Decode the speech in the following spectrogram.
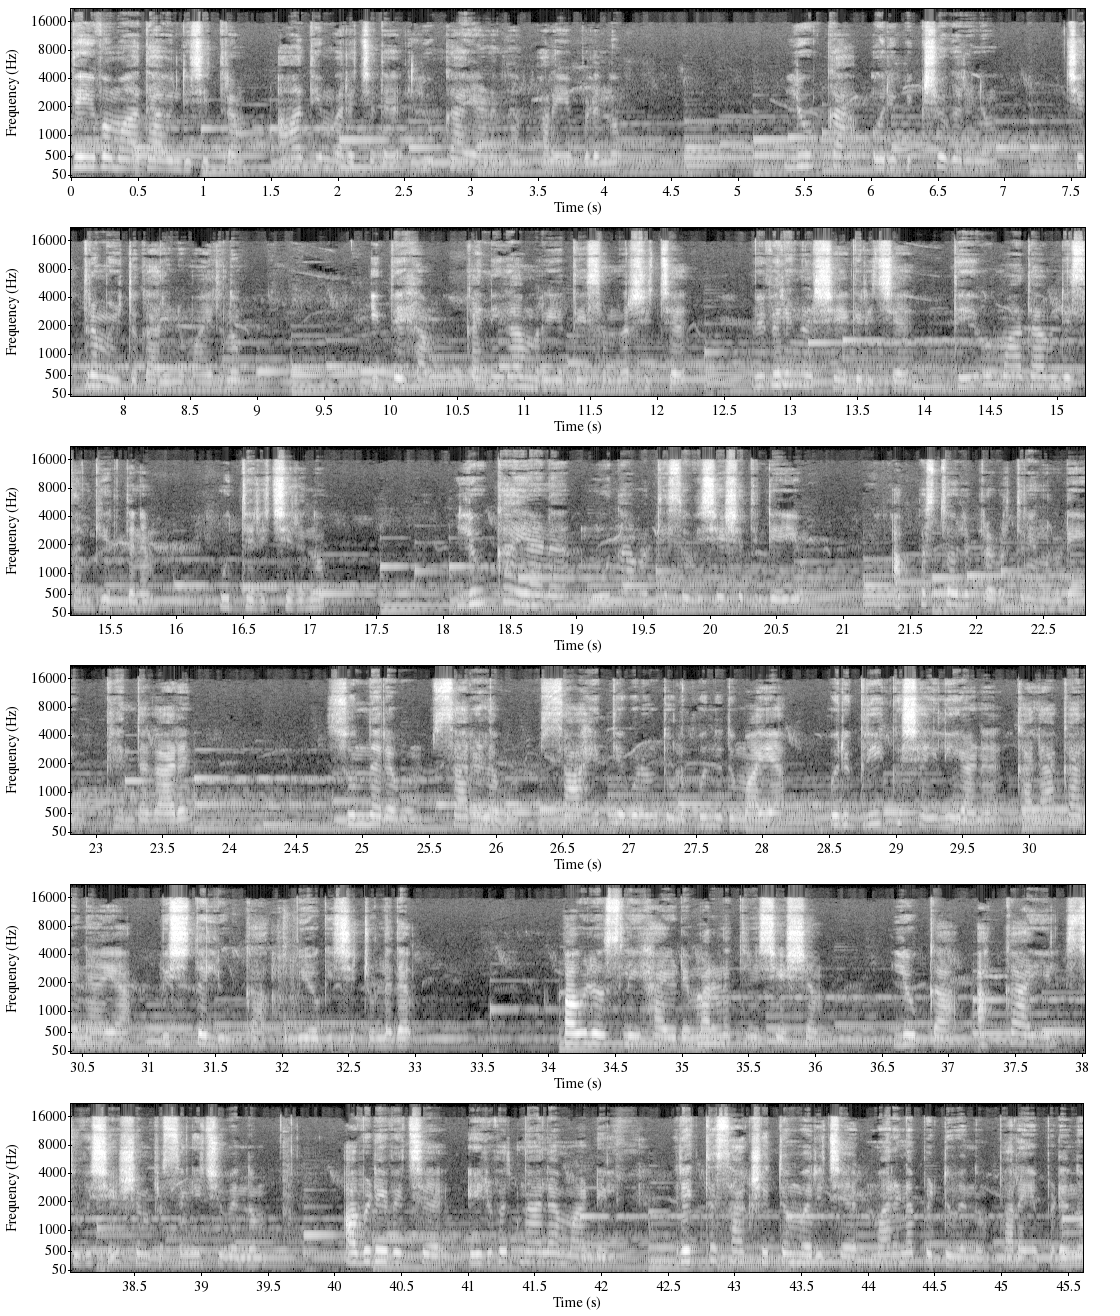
ദൈവമാതാവിന്റെ ചിത്രം ആദ്യം വരച്ചത് ലൂക്കായാണെന്ന് പറയപ്പെടുന്നു. ലൂക്ക ഒരു ഭിക്ഷുകരനും ചിത്രമെഴുത്തുകാരനുമായിരുന്നു. ഇദ്ദേഹം കന്യകാമറിയത്തെ സന്ദർശിച്ച് വിവരങ്ങൾ ശേഖരിച്ച് ദൈവമാതാവിന്റെ സങ്കീർത്തനം ഉദ്ധരിച്ചിരുന്നു. ലൂക്കായാണ് മൂന്നാമത്തെ സുവിശേഷത്തിന്റെയും അപ്പസ്തോല പ്രവർത്തനങ്ങളുടെയും ഗ്രന്ഥകാരൻ. സുന്ദരവും സരളവും സാഹിത്യഗുണം തുളുമ്പുന്നതുമായ ഒരു ഗ്രീക്ക് ശൈലിയാണ് കലാകാരനായ വിശുദ്ധ ലൂക്ക ഉപയോഗിച്ചിട്ടുള്ളത്. പൗലോസ് ലീഹായുടെ മരണത്തിനു ശേഷം ലൂക്ക അക്കായിൽ സുവിശേഷം പ്രസംഗിച്ചുവെന്നും അവിടെ വെച്ച് എഴുപത്തിനാലാം ആണ്ടിൽ രക്തസാക്ഷിത്വം വരിച്ച് മരണപ്പെട്ടുവെന്നും പറയപ്പെടുന്നു.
